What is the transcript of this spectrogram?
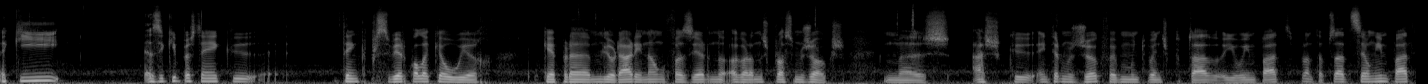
aqui as equipas têm que, têm que perceber qual é que é o erro que é para melhorar e não fazer no, agora nos próximos jogos. Mas acho que em termos de jogo foi muito bem disputado e o empate, pronto, apesar de ser um empate,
